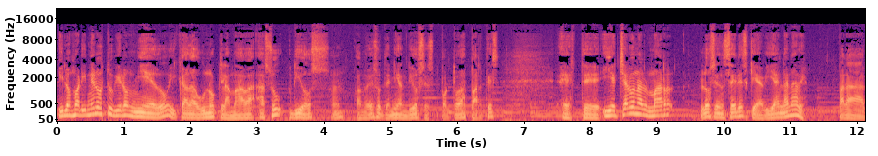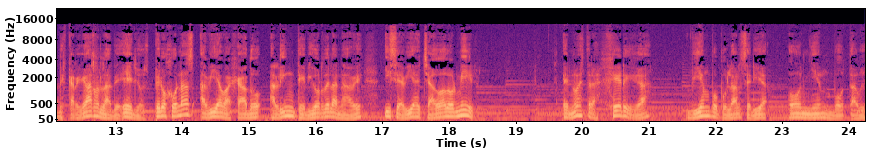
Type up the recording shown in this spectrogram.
Y los marineros tuvieron miedo y cada uno clamaba a su Dios, ¿eh? cuando eso tenían dioses por todas partes, este, y echaron al mar los enseres que había en la nave para descargarla de ellos, pero Jonás había bajado al interior de la nave y se había echado a dormir. En nuestra jerga bien popular sería Oñembotab.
